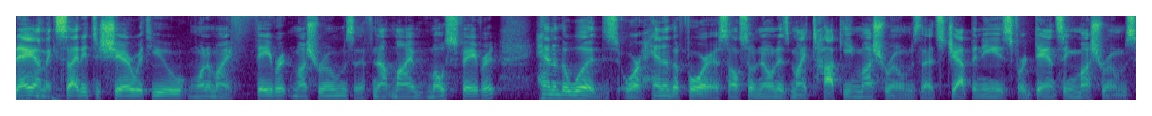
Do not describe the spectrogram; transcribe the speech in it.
Today I'm excited to share with you one of my favorite mushrooms, if not my most favorite, hen of the woods or hen of the forest, also known as maitake mushrooms. That's Japanese for dancing mushrooms.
